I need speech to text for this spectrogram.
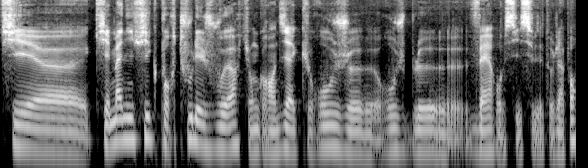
qui est, euh, qui est magnifique pour tous les joueurs qui ont grandi avec rouge, euh, rouge, bleu, euh, vert aussi si vous êtes au Japon.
